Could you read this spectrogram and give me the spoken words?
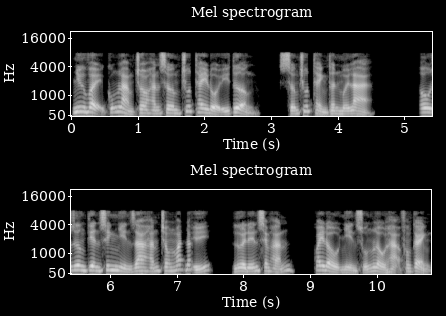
Như vậy cũng làm cho hắn sớm chút thay đổi ý tưởng, sớm chút thành thân mới là. Âu Dương tiên sinh nhìn ra hắn trong mắt đắc ý, lười đến xem hắn, quay đầu nhìn xuống lầu hạ phong cảnh.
